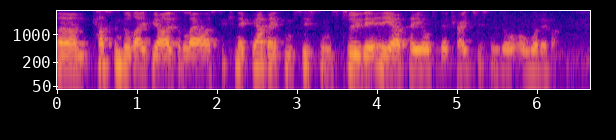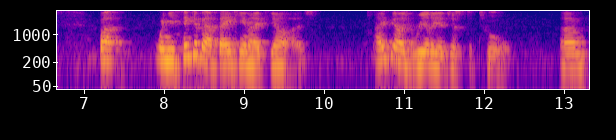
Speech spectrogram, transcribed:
um, custom built APIs that allow us to connect our banking systems to their ERP or to their trade systems or, or whatever. But when you think about banking and APIs, APIs really are just a tool. Um,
